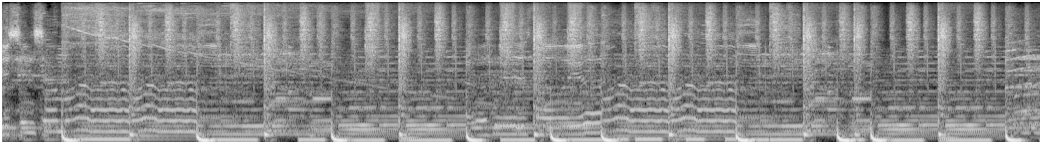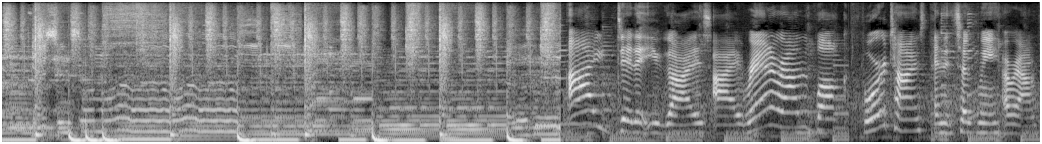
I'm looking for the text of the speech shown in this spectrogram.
Yesin zaman guys. I ran around the block four times and it took me around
